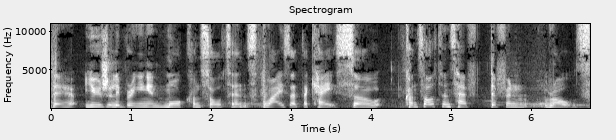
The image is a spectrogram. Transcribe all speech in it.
they're usually bringing in more consultants. Why is that the case? So consultants have different roles.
